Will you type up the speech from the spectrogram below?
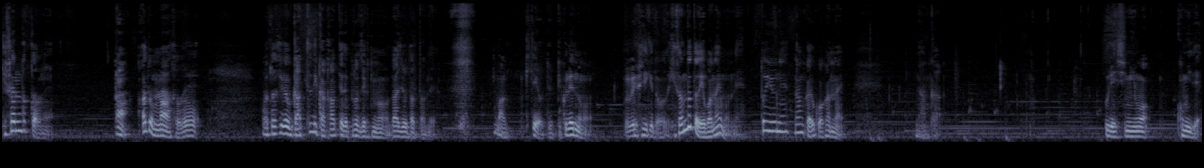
悲惨だったらね。あ、あとまあそれ、私ががっつり関わってるプロジェクトのラジオだったんで、まあ来てよって言ってくれるのも嬉しいけど、悲惨だったら呼ばないもんね。というね、なんかよくわかんない。なんか、嬉しみも込みで。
